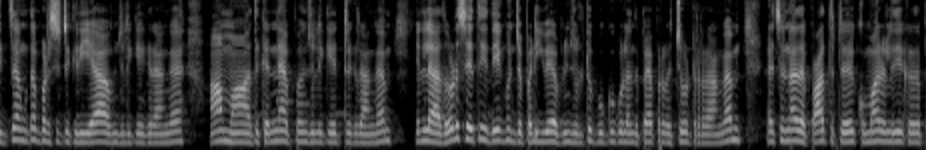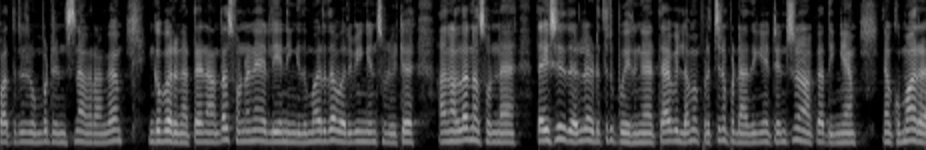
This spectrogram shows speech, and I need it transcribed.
எக்ஸாமுக்கு தான் படிச்சுட்டு இருக்கிறியா? அப்படின்னு சொல்லி கேட்குறாங்க ஆமாம் அதுக்கு என்ன? அப்படின்னு சொல்லி கேட்டுருக்குறாங்க. இல்லை அதோட சேர்த்து இதையும் கொஞ்சம் படிவே அப்படின்னு சொல்லிட்டு புக்குக்குள்ளே அந்த பேப்பரை வச்சு விட்டுறாங்க. வச்சுன்னா அதை பார்த்துட்டு குமார் எழுதியிருக்கிறத பார்த்துட்டு ரொம்ப டென்ஷன் ஆகிறாங்க. இங்கே பாருங்க அத்தை நான் தான் சொன்னேனே இல்லையே நீங்கள் இது மாதிரி தான் வருவீங்கன்னு சொல்லிட்டு அதனால தான் நான் சொன்னேன் தயவுசெய்து இதெல்லாம் எடுத்துகிட்டு போயிருங்க. தேவையில்லாமல் பிரச்சனை பண்ணாதீங்க டென்ஷன் ஆக்காதீங்க. நான் குமாரை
